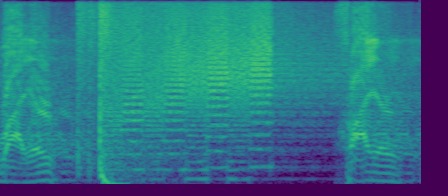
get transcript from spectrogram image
Wire. Fire.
